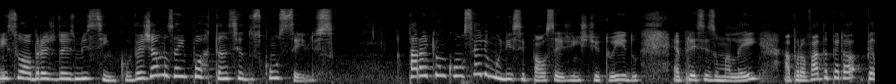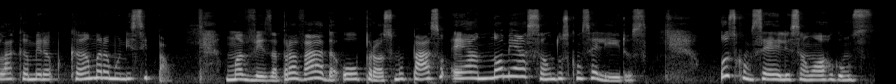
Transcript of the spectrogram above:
em sua obra de 2005. Vejamos a importância dos conselhos. Para que um conselho municipal seja instituído, é preciso uma lei aprovada pela, pela Câmara, Câmara Municipal. Uma vez aprovada, o próximo passo é a nomeação dos conselheiros. Os conselhos são órgãos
